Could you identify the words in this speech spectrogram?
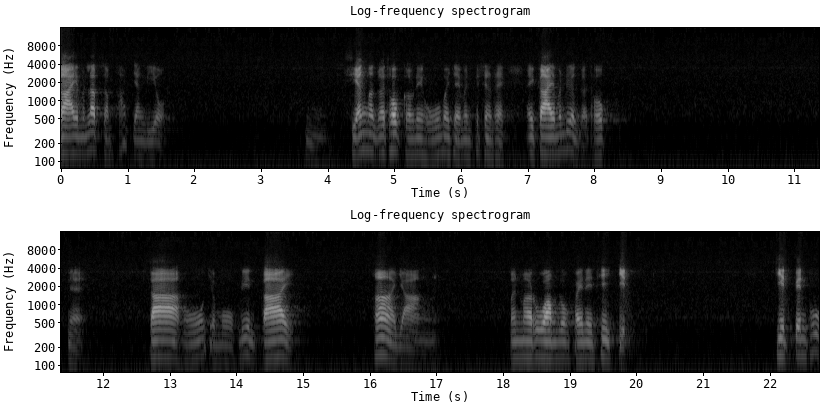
กายมันรับสัมผัสอย่างเดียวเสียงมันกระทบเข้าในหูไม่ใช่มันเป็นอะไรไอ้กายมันเรื่องกระทบ เนี่ย ตาหูจมูกลิ้นกาย ห้าอย่าง มันมารวมลงไปในที่จิต จิตเป็นผู้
